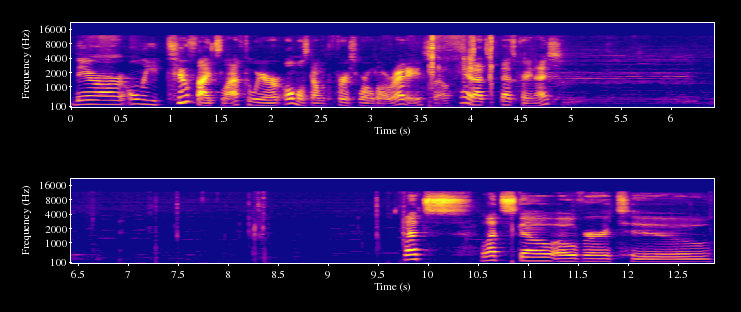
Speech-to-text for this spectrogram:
There are only two fights left. We're almost done with the first world already, so yeah, that's that's pretty nice. Let's let's go over to.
